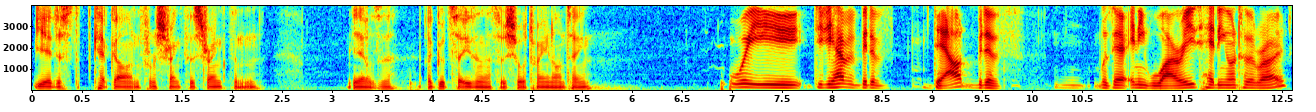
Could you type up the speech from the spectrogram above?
yeah, just kept going from strength to strength, and yeah, it was a, a good season. That's for sure. 2019. we did you have a bit of doubt? Bit of was there any worries heading onto the road?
